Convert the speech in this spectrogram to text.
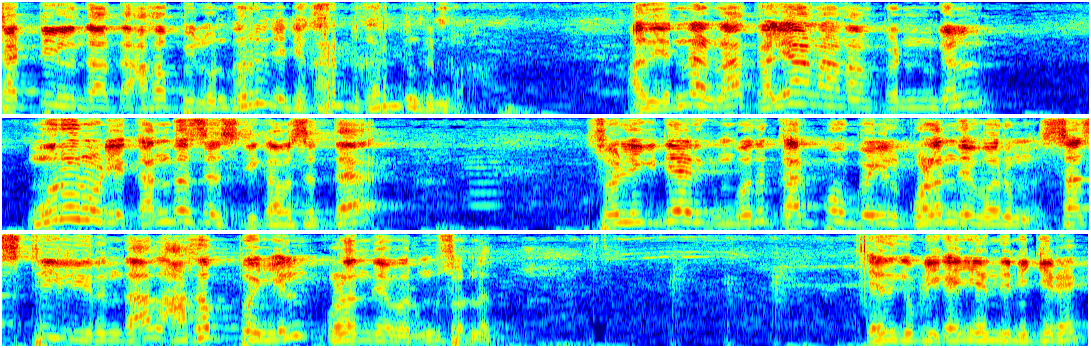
சட்டியில் இருந்தா அகப்பில் அகப்பையில் வந்து வெறும் சட்டி கரண்ட் கரெக்ட்னு அது என்னன்னா கல்யாணம் ஆன பெண்கள் முருகனுடைய கந்த சஷ்டி கவசத்தை சொல்லிக்கிட்டே இருக்கும்போது கற்பப்பையில் குழந்தை வரும் சஷ்டியில் இருந்தால் அகப்பையில் குழந்தை வரும் சொன்னது. எதுக்கு இப்படி கையேந்தி நிற்கிறேன்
